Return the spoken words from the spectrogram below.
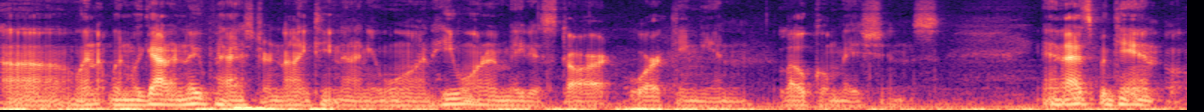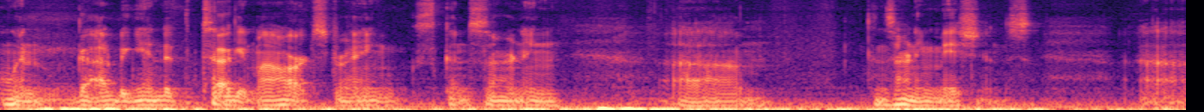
uh, when when we got a new pastor in 1991, he wanted me to start working in local missions, and that's began when God began to tug at my heartstrings concerning um, concerning missions. Uh,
